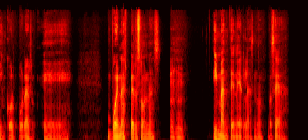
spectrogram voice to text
incorporar eh, buenas personas y mantenerlas, ¿no? O sea,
